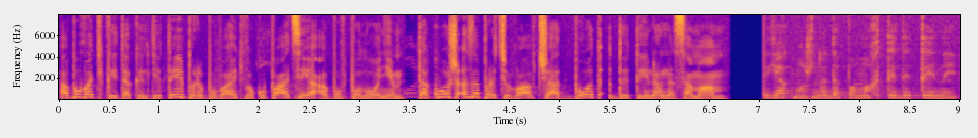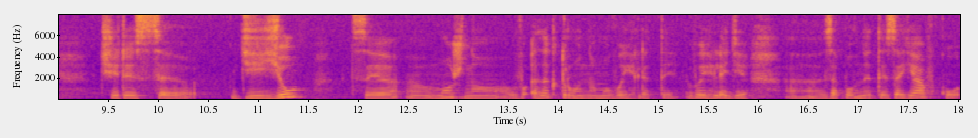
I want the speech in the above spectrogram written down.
або батьки таких дітей перебувають в окупації або в полоні. Також запрацював чат-бот Дитина не сама. Як можна допомогти дитині через е, дію? Це е, можна в електронному вигляді, вигляді е, заповнити заявку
